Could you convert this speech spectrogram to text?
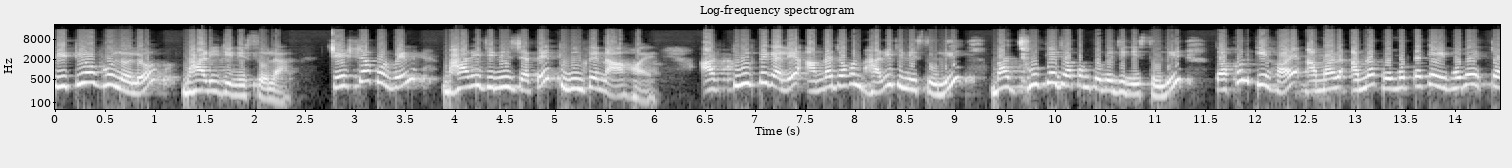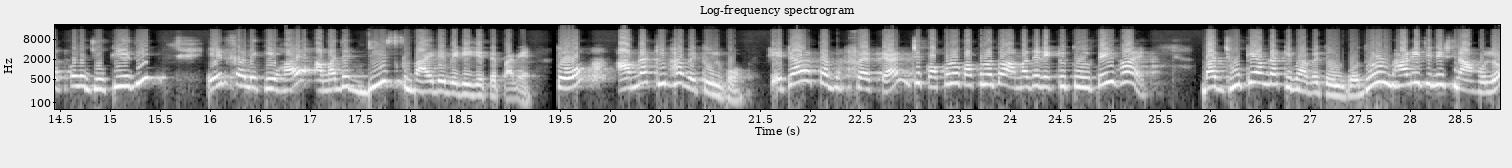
তৃতীয় ভুল হলো ভারী জিনিস তোলা। চেষ্টা করবেন ভারী জিনিস যাতে তুলতে না হয়। আর তুলতে গেলে আমরা যখন ভারী জিনিস তুলি বা ঝুঁকে যখন কোনো জিনিস তুলি, তখন কি হয়? আমার, আমরা কোমরটাকে এইভাবে চট করে ঝুঁকিয়ে দিই। এর ফলে কি হয়? আমাদের ডিস্ক বাইরে বেরিয়ে যেতে পারে। তো আমরা কীভাবে তুলবো? এটা একটা ফ্যাক্টর যে কখনো কখনো তো আমাদের একটু তুলতেই হয়। বা ঝুঁকে আমরা কীভাবে তুলবো? ধরুন ভারী জিনিস না হলো,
